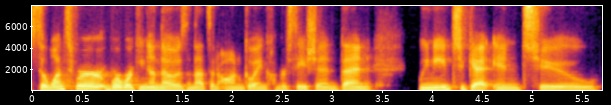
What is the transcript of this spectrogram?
So once we're we're working on those and that's an ongoing conversation, then we need to get into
